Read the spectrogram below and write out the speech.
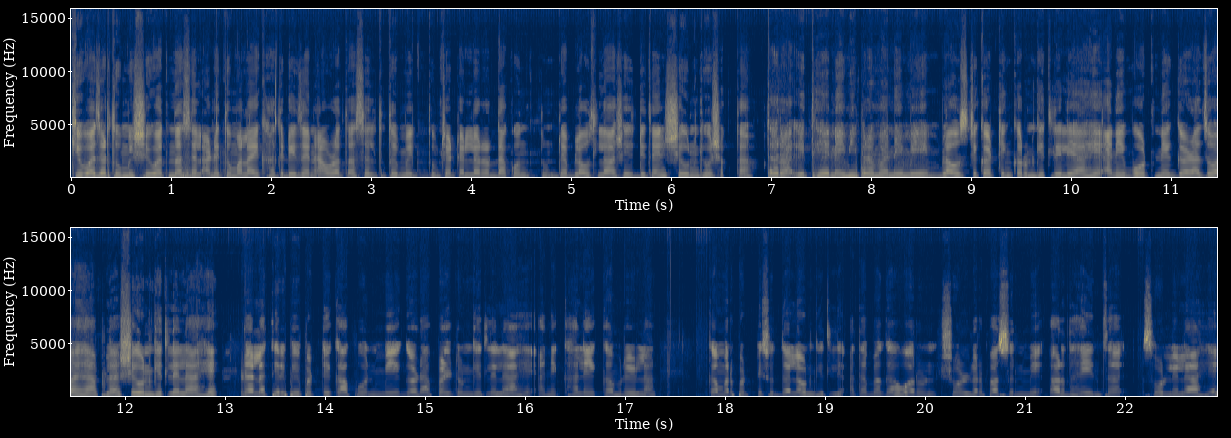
किंवा जर तुम्ही शिवत नसेल आणि तुम्हाला एखादी डिझाईन आवडत असेल तर तुम्ही तुमच्या टेलरवर दाखवून तुमच्या ब्लाऊजला अशीच डिझाईन शिवून घेऊ शकता. तर इथे नेहमीप्रमाणे मी ब्लाऊजची कटिंग करून घेतलेली आहे आणि बोटने गळा जो आहे आपला शिवून घेतलेला आहे. गळ्याला तिरपी पट्टी कापून मी गळा पलटून घेतलेला आहे आणि खाली कमरेला कमरपट्टीसुद्धा लावून घेतली. आता बघा वरून शोल्डरपासून मी अर्धा इंच सोडलेलं आहे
